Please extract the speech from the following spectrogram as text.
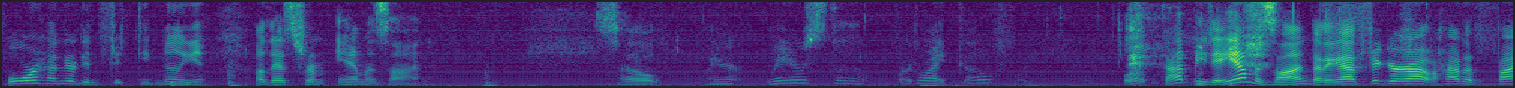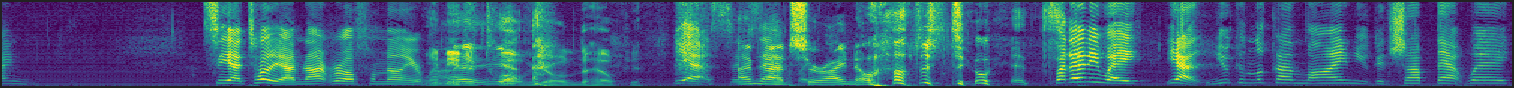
450 million. Oh, that's from Amazon. So where where's the where do I go from? Well, it got me to Amazon, but I got to figure out how to find. See, I told you I'm not real familiar with that. You with. need it. a 12 year old to help you. Yes, I'm not sure I know how to do it. But anyway, yeah, you can look online. You can shop that way.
